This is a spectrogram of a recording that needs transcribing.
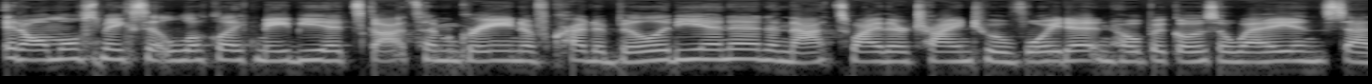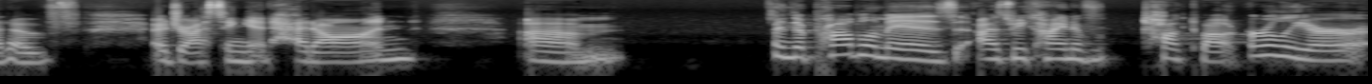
it almost makes it look like maybe it's got some grain of credibility in it and that's why they're trying to avoid it and hope it goes away instead of addressing it head on um, and the problem is as we kind of talked about earlier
